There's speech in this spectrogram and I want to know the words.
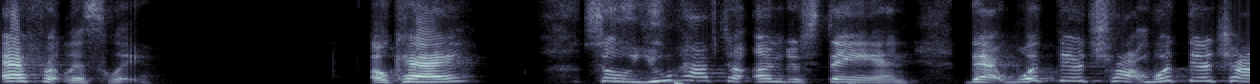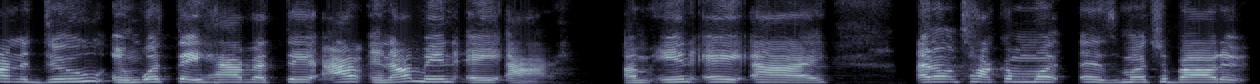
Effortlessly. Okay. So you have to understand that what they're trying, what they're trying to do, and what they have at their, and I'm in AI. I'm in AI. I don't talk as much about it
